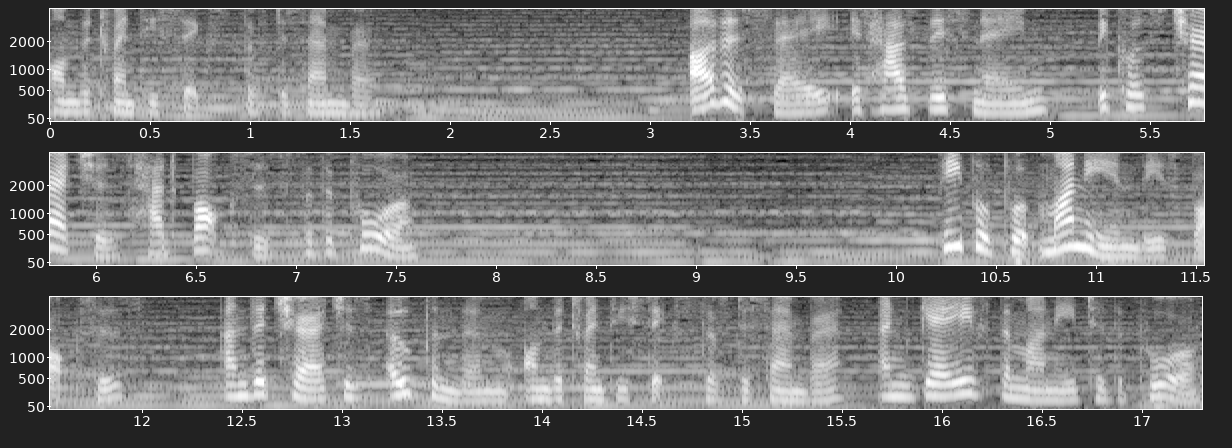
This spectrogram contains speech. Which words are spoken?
on the 26th of December. Others say it has this name because churches had boxes for the poor. People put money in these boxes, and the churches opened them on the 26th of December and gave the money to the poor.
